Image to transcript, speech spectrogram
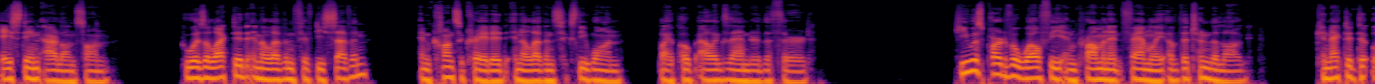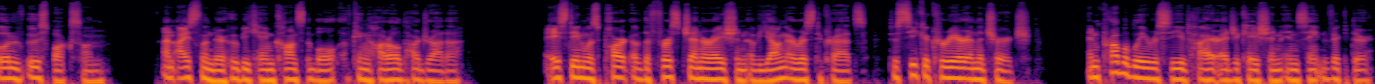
Eystein Erlandsson, who was elected in 1157 and consecrated in 1161 by Pope Alexander III. He was part of a wealthy and prominent family of the Trøndelag, connected to Ulv Uspaksson, an Icelander who became constable of King Harald Hardrada. Eystein was part of the first generation of young aristocrats to seek a career in the church, and probably received higher education in St. Victor,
